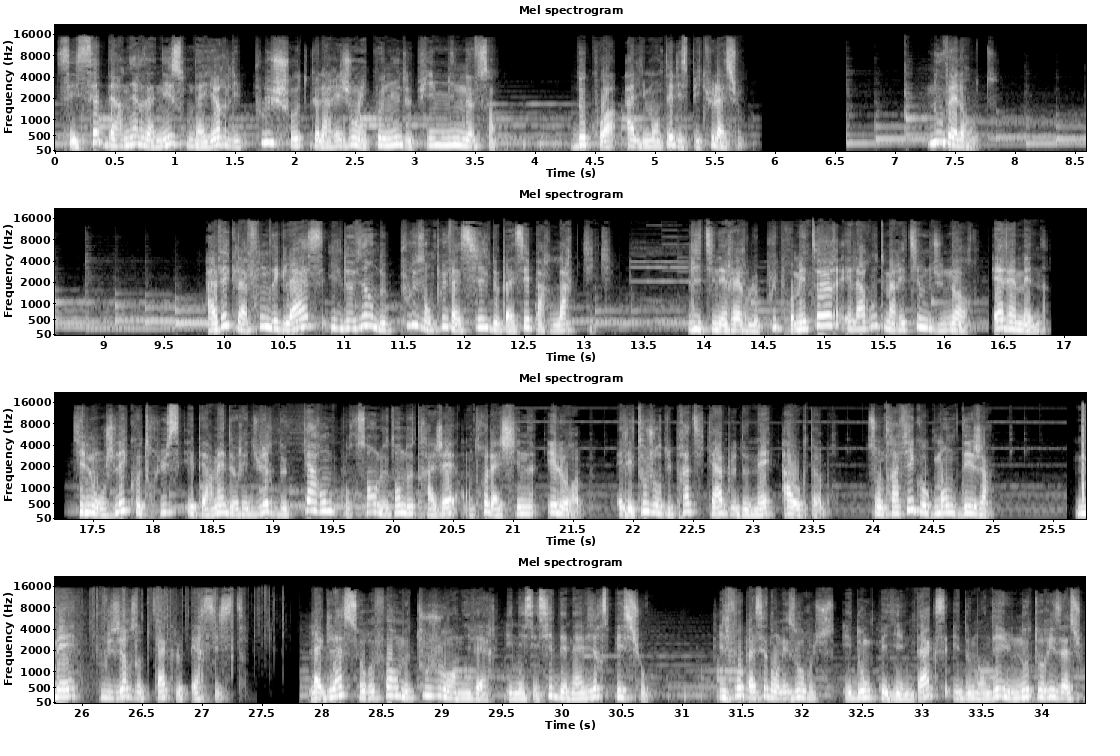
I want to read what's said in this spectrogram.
Ces sept dernières années sont d'ailleurs les plus chaudes que la région ait connues depuis 1900. De quoi alimenter les spéculations. Nouvelle route. Avec la fonte des glaces, il devient de plus en plus facile de passer par l'Arctique. L'itinéraire le plus prometteur est la route maritime du Nord, RMN, qui longe les côtes russes et permet de réduire de 40% le temps de trajet entre la Chine et l'Europe. Elle est aujourd'hui praticable de mai à octobre. Son trafic augmente déjà. Mais plusieurs obstacles persistent. La glace se reforme toujours en hiver et nécessite des navires spéciaux. Il faut passer dans les eaux russes et donc payer une taxe et demander une autorisation.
